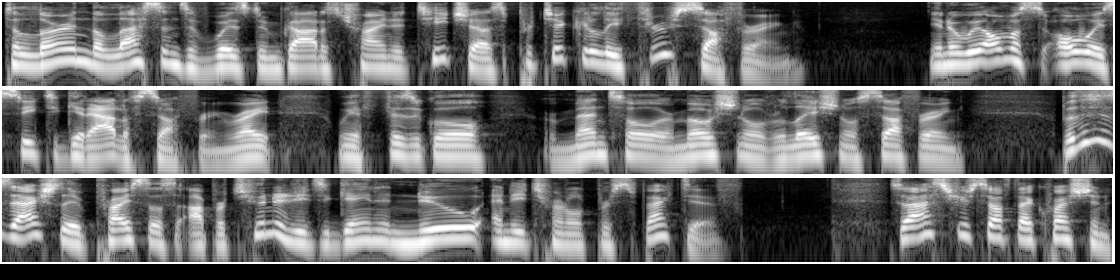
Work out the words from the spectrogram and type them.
to learn the lessons of wisdom God is trying to teach us, particularly through suffering. You know, we almost always seek to get out of suffering, right? We have physical or mental or emotional, relational suffering. But this is actually a priceless opportunity to gain a new and eternal perspective. So ask yourself that question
